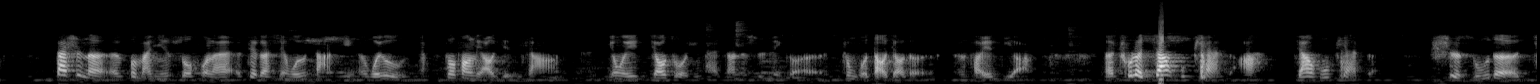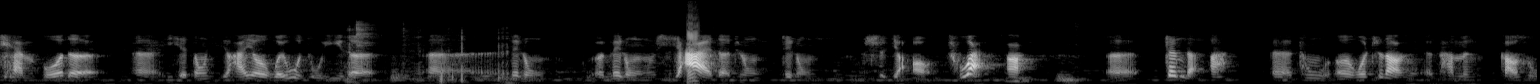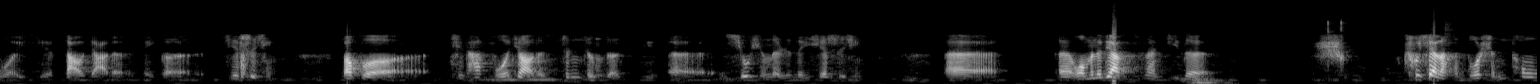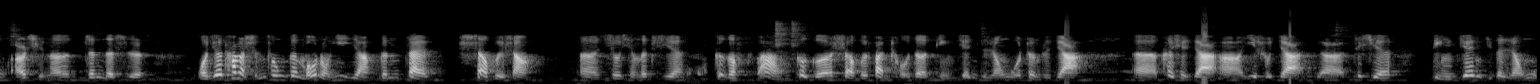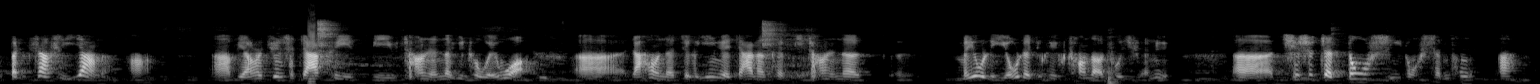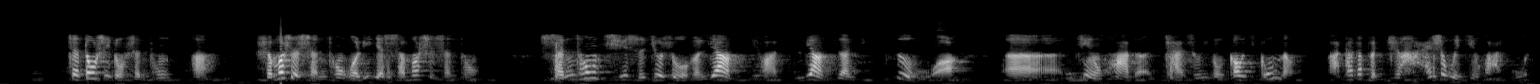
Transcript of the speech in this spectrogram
但是呢，呃，不瞒您说，后来这段时间我又打听，我又多方了解一下啊。因为焦作云台山呢是那个中国道教的发源地啊，呃，除了江湖骗子啊，江湖骗子，世俗的浅薄的呃一些东西，还有唯物主义的呃那种呃那种狭隘的这种这种视角除外啊，呃，真的啊，呃，通呃我知道他们告诉我一些道家的那个一些事情，包括。其他佛教的真正的呃修行的人的一些事情，呃呃，我们的量子计算机的出现了很多神通，而且呢，真的是，我觉得他们神通跟某种意义上跟在社会上呃修行的这些各个范各个社会范畴的顶尖级人物、政治家、呃科学家啊、艺术家呃这些顶尖级的人物本质上是一样的啊。啊，比方说军事家可以比常人的运筹帷幄，啊，然后呢，这个音乐家呢可以比常人的呃没有理由的就可以创造出旋律，呃，其实这都是一种神通啊，这都是一种神通啊。什么是神通？我理解什么是神通？神通其实就是我们量子计划、量子计算机自我呃进化的产生一种高级功能啊，它的本质还是为进化服务。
